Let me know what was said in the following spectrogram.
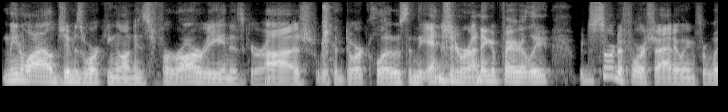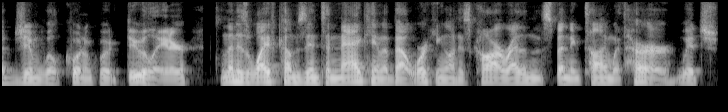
meanwhile, Jim is working on his Ferrari in his garage with the door closed and the engine running, apparently, which is sort of foreshadowing for what Jim will quote unquote do later. And then his wife comes in to nag him about working on his car rather than spending time with her, which,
